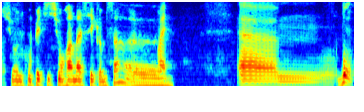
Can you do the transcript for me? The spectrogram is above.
sur une compétition ramassée comme ça. Ouais. bon.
